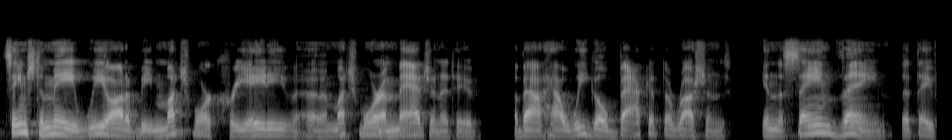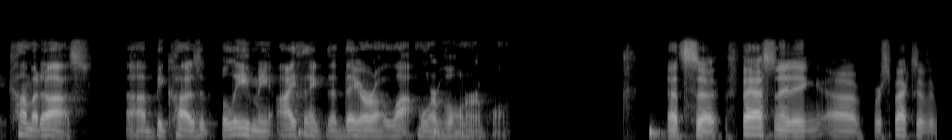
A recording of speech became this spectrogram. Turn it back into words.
It seems to me we ought to be much more creative, uh, much more imaginative about how we go back at the Russians in the same vein that they've come at us, uh, because believe me, I think that they are a lot more vulnerable. That's a fascinating uh, perspective. It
